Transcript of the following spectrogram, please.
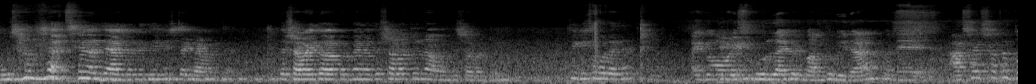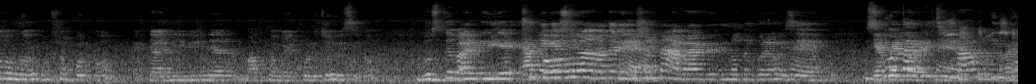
বোঝানো যাচ্ছে না যে আসলে জিনিসটা কেমন যায় তো সবাই দোয়া করবেন, ওদের সবার জন্য, আমাদের সবার জন্য। তুই কিছু বলে দেন একদম আমার স্কুল লাইফের বান্ধবীরা মানে আশার সাথে তো অন্যরকম সম্পর্ক। একটা রিউনিয়নের মাধ্যমে পরিচয় হয়েছিল। বুঝতে পারিনি যে এত গেছিল আমাদের হ্যাঁ। রিলেশনটা আবার নতুন করে হয়েছে স্কুল লাইফে হ্যাঁ। ছিলাম কিন্তু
